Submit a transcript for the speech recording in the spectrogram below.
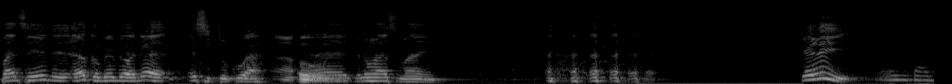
fancy the Elko baby or there is Tukua. Uh, oh. Uh, to know what's mine. Kelly. Yes, Daddy.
